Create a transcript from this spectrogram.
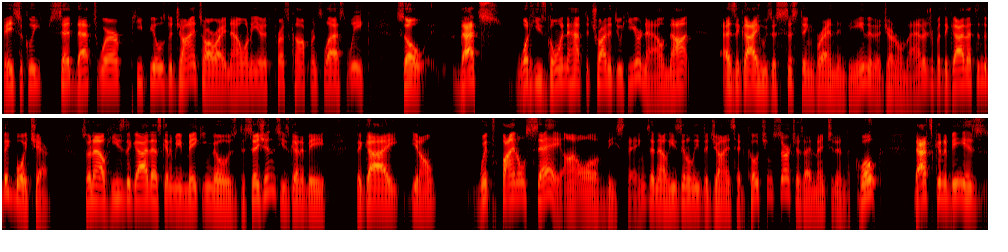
basically said that's where he feels the Giants are right now when he had his press conference last week. So that's what he's going to have to try to do here now, not as a guy who's assisting Brandon Beane and a general manager, but the guy that's in the big boy chair. So now he's the guy that's going to be making those decisions. He's going to be the guy, you know, with final say on all of these things. And now he's going to lead the Giants head coaching search, as I mentioned in the quote. That's going to be his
